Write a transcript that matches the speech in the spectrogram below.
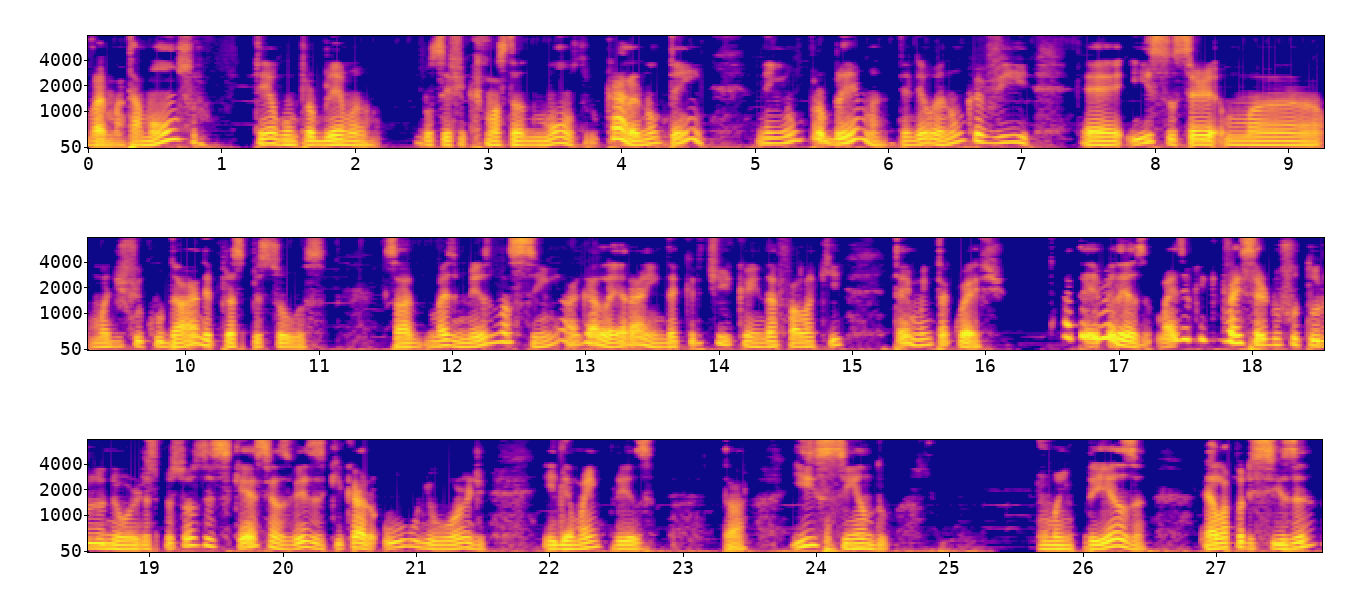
Vai matar monstro? Tem algum problema você ficar mostrando monstro? Cara, não tem nenhum problema, entendeu? Eu nunca vi é, isso ser uma, uma dificuldade para as pessoas, sabe? Mas mesmo assim, a galera ainda critica, ainda fala que tem muita quest. Até aí, beleza. Mas o que, que vai ser do futuro do New World? As pessoas esquecem às vezes que, cara, o New World, ele é uma empresa, tá? E sendo uma empresa, ela precisa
